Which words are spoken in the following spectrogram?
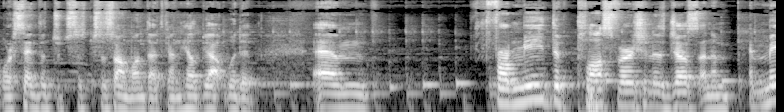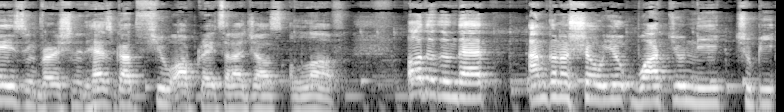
or send it to, to, someone that can help you out with it. Um, for me, the Plus version is just an amazing version. It has got few upgrades that I just love. Other than that, I'm gonna show you what you need to be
